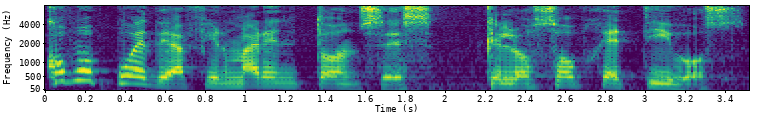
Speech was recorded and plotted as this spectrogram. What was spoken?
¿Cómo puede afirmar entonces que los objetivos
